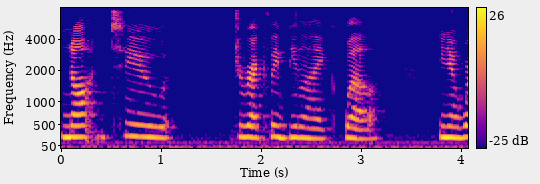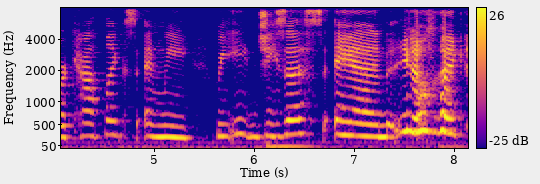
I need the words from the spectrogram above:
not to directly be like, well, you know, we're Catholics and we we eat Jesus and you know like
